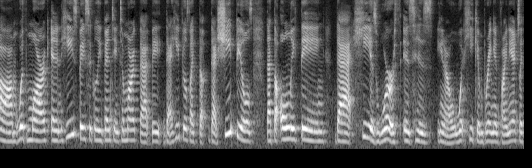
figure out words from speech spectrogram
um, with Mark, and he's basically venting to Mark that that he feels like the that she feels that the only thing that he is worth is his you know what he can bring in financially,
